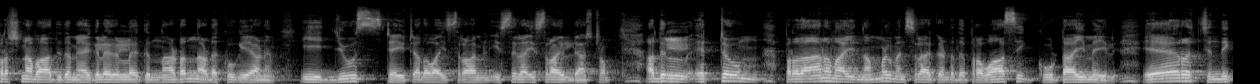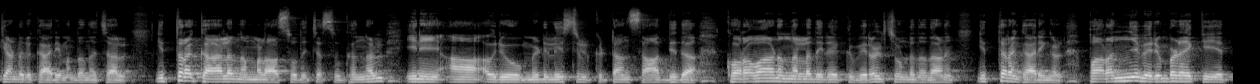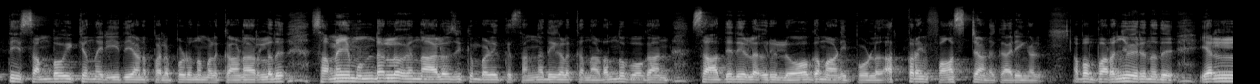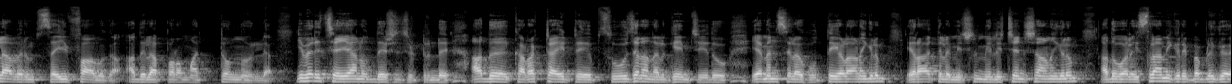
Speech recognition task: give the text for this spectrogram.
പ്രശ്നബാധിത മേഖലകളിലേക്ക് നടന്നടക്കുകയാണ് ഈ ജ്യൂസ് സ്റ്റേറ്റ് അഥവാ ഇസ്രാമിൽ ഇസ്രാ ഇസ്രായേൽ രാഷ്ട്രം. അതിൽ ഏറ്റവും പ്രധാനമായി നമ്മൾ മനസ്സിലാക്കേണ്ടത് പ്രവാസി കൂട്ടായ്മയിൽ ഏറെ ചിന്തിക്കേണ്ട ഒരു കാര്യം എന്തെന്ന് വെച്ചാൽ ഇത്ര കാലം നമ്മൾ ആസ്വദിച്ച സുഖങ്ങൾ ഇനി ആ ഒരു മിഡിൽ ഈസ്റ്റിൽ കിട്ടാൻ സാധ്യത കുറവാണെന്നുള്ളതിലേക്ക് വിരൽ ചൂണ്ടുന്നതാണ് ഇത്തരം കാര്യങ്ങൾ. പറഞ്ഞു വരുമ്പോഴേക്ക് എത്തി സംഭവിക്കുന്ന രീതിയാണ് പലപ്പോഴും നമ്മൾ കാണാറുള്ളത്. സമയമുണ്ടല്ലോ എന്ന് ആലോചിക്കുമ്പോഴേക്ക് സംഗതികളൊക്കെ നടന്നു പോകാൻ സാധ്യതയുള്ള ഒരു ലോകമാണ് ഇപ്പോൾ ഉള്ളത് അത്രയും ഫാസ്റ്റാണ് കാര്യങ്ങൾ. അപ്പം പറഞ്ഞു വരുന്നത് എല്ലാവരും സേഫ് ആവുക അതിലപ്പുറം മറ്റൊന്നുമില്ല. ഇവർ ചെയ്യാൻ ഉദ്ദേശിച്ചിട്ടുണ്ട്. അത് കറക്റ്റായിട്ട് സൂചന നൽകുകയും ചെയ്തു. യമൻസിലെ ഹുത്തികളാണെങ്കിലും ഇറാഖിലെ മിഷ് മിലിറ്റൻസ് ആണെങ്കിലും അതുപോലെ ഇസ്ലാമിക് റിപ്പബ്ലിക്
